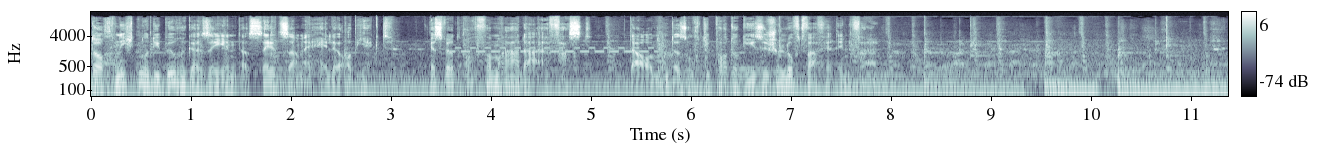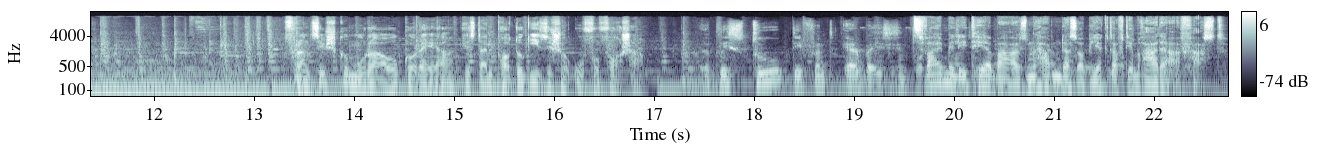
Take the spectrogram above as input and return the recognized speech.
Doch nicht nur die Bürger sehen das seltsame helle Objekt. Es wird auch vom Radar erfasst. Darum untersucht die portugiesische Luftwaffe den Fall. Francisco Murao Correa ist ein portugiesischer UFO-Forscher. Zwei Militärbasen haben das Objekt auf dem Radar erfasst.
